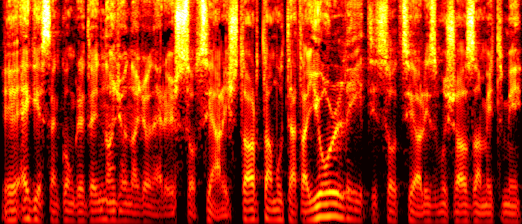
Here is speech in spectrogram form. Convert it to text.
egészen konkrét egy nagyon-nagyon erős szociális tartalmú, tehát a jólléti szocializmus az, amit mi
